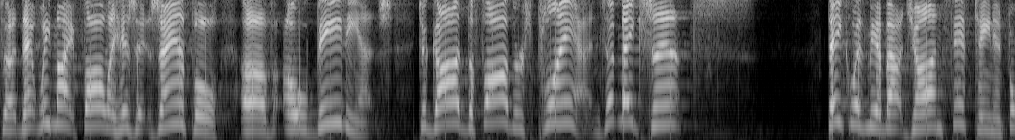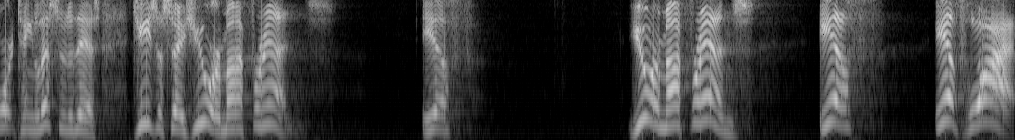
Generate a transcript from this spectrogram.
to, that we might follow his example of obedience to God the Father's plan. Does that make sense? Think with me about John 15 and 14. Listen to this. Jesus says, You are my friends if, you are my friends if, if what?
